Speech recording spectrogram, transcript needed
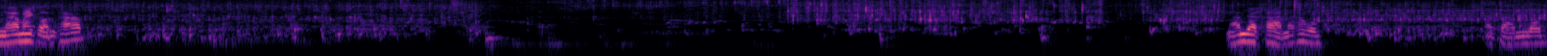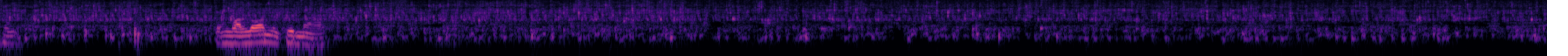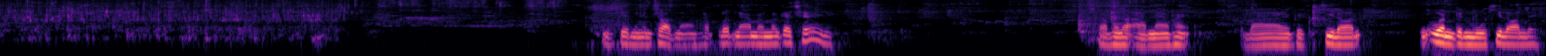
มน้ำให้ก่อนครับ น้ำอย่าขาดนะครับผม อากาศมันร้อนจังกลางวันร้อนกลางคืนหนาว อีกเพื่อนมันชอบน้ำครับรดน้ำมันมันก็เชยชอบให้เราอาบน้ำให้สบายเป็นขี้ร้อนมันอ้วนเป็นหมูขี้ร้อนเลย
